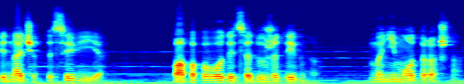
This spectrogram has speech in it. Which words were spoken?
Він начебто сивіє. Папа поводиться дуже дивно. Мені моторошно.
